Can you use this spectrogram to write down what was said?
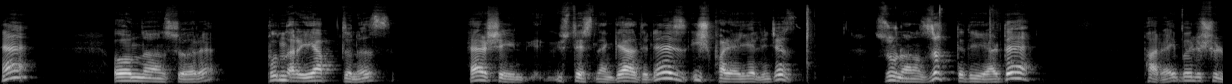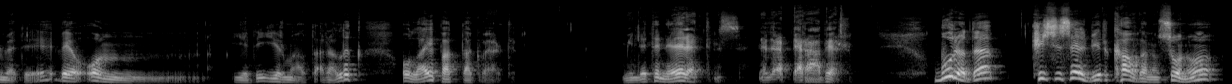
He? Ondan sonra bunları yaptınız. Her şeyin üstesinden geldiniz. iş paraya gelince zurnanın zırt dediği yerde parayı bölüşülmedi ve 17-26 Aralık olay patlak verdi. Millete neler ettiniz? Neler beraber. Burada kişisel bir kavganın sonu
